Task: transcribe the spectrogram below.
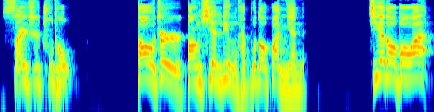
三十出头，到这儿当县令还不到半年呢。接到报案，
